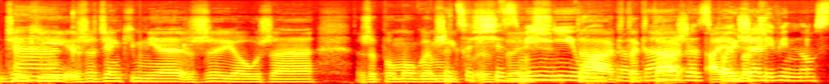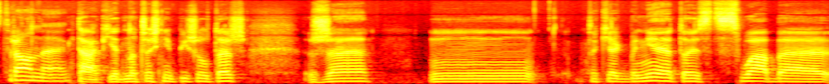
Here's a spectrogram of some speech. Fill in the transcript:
dzięki, Tak. że dzięki mnie żyją, że, że pomogłem Że mi coś się wyjść. zmieniło, tak, prawda? tak, tak. że spojrzeli w inną stronę. tak, jednocześnie piszą też, że mm, tak jakby nie, to jest słabe,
